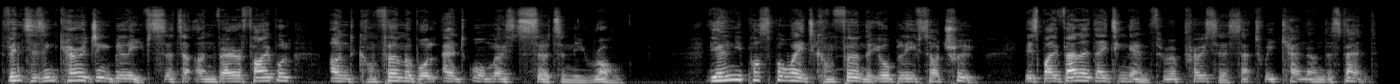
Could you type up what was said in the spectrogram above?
Vince is encouraging beliefs that are unverifiable, unconfirmable, and almost certainly wrong. The only possible way to confirm that your beliefs are true is by validating them through a process that we can understand.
